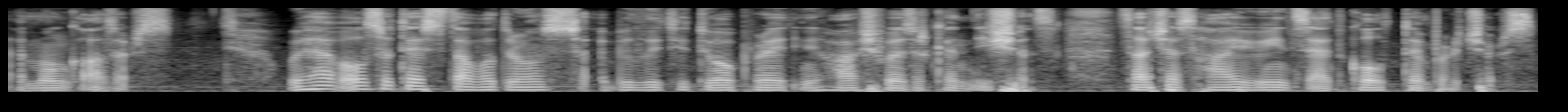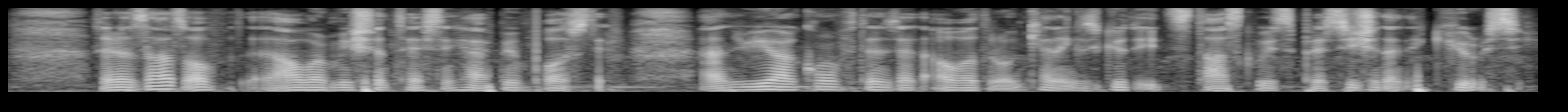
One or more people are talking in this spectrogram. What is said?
among others. We have also tested our drone's ability to operate in harsh weather conditions, such as high winds and cold temperatures. The results of our mission testing have been positive, and we are confident that our drone can execute its task with precision and accuracy.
